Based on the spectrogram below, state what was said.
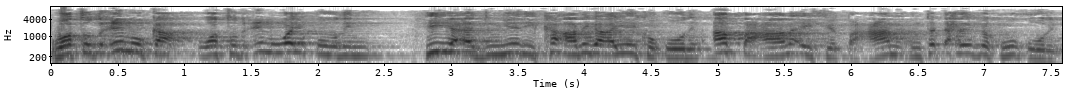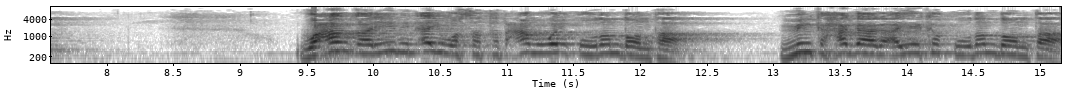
wa tudcimuka wa tudcimu way quudin. Hiya adduunyadii ka adiga ayay ku quudin. Aacaame ay fi acaami cunto dhexdeed bay kugu quudin. Wa can qariibin ay wasatadcamu way quudan doontaa. Minka xaggaaga ayay ka quudan doontaa.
